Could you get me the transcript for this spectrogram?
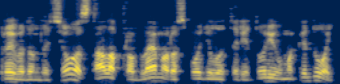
Приводом до цього стала проблема розподілу територій у Македонії.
